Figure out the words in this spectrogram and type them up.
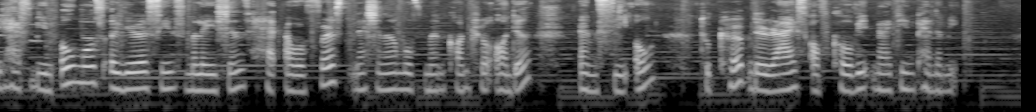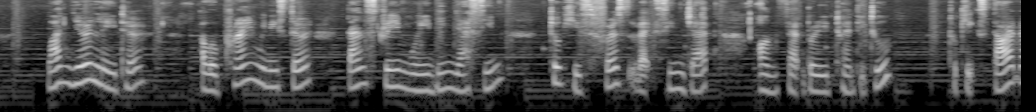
It has been almost a year since Malaysians had our first National Movement Control Order MCO to curb the rise of COVID-19 pandemic. One year later, our Prime Minister Tan Sri Muhyiddin Yassin took his first vaccine jab on February 22 to kickstart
